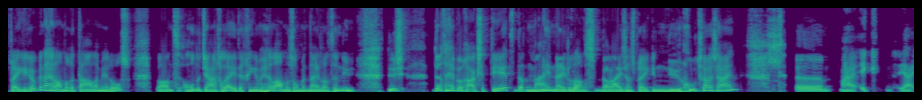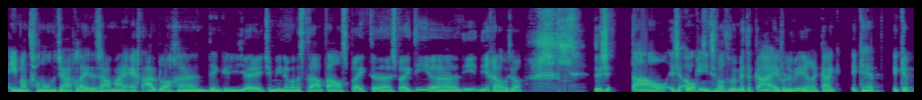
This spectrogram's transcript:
spreek ik ook een heel andere taal inmiddels. Want 100 jaar geleden gingen we heel anders om met Nederland dan nu. Dus dat hebben we geaccepteerd. Dat mijn Nederlands bij wijze van spreken nu goed zou zijn. Uh, maar ik, ja, iemand van 100 jaar geleden zou mij echt uitlachen. En denken, jeetje mine, wat een straattaal spreekt, uh, spreekt die, uh, die, die gozer. Dus taal is ook iets wat we met elkaar evalueren. Kijk, ik heb, ik heb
